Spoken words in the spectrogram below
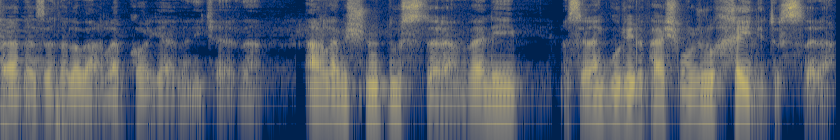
بعد از انقلاب اغلب کارگردانی کردم. اغلبشون رو دوست دارم ولی مثلا گوریل پشمالو رو خیلی دوست دارم.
